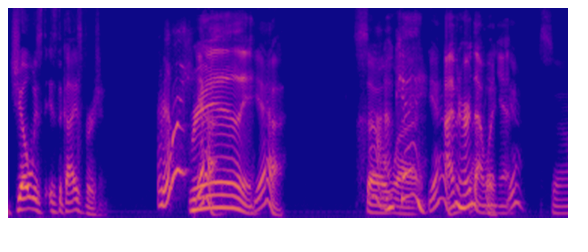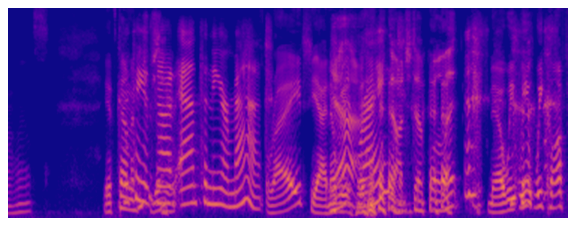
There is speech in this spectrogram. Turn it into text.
Joe is is the guy's version. really? Really? Yeah. So uh, Okay. yeah, I haven't heard that one yet. Yeah. So that's it's Good coming. thing it's not Anthony or Matt. right. Yeah. No. yeah. We, Right? Dodged a bullet. no. We we we conf-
